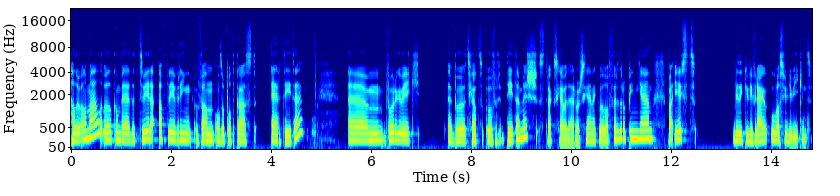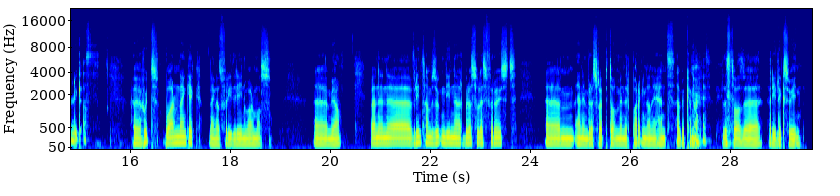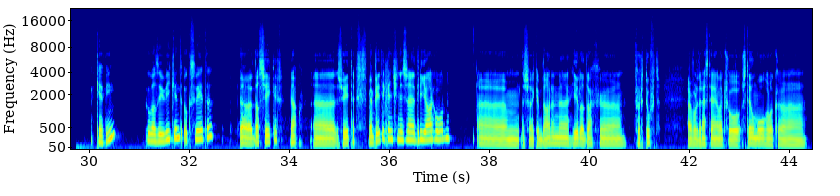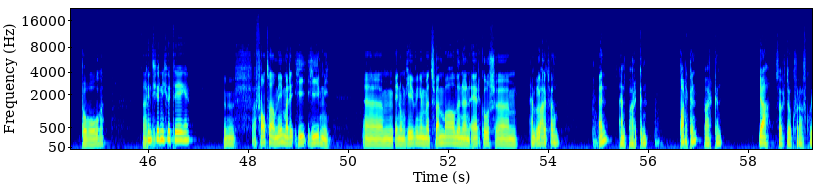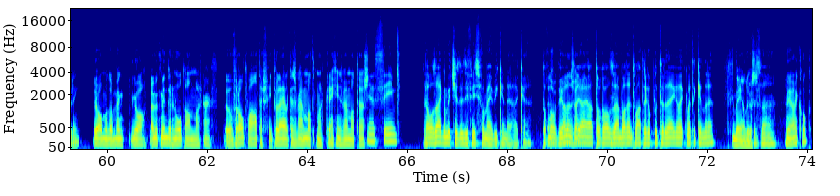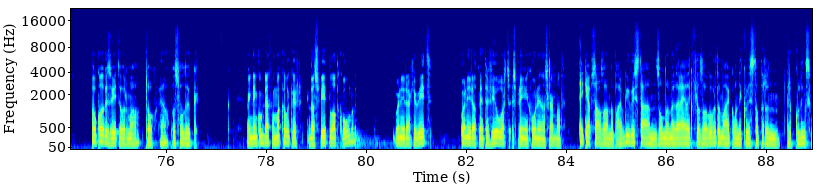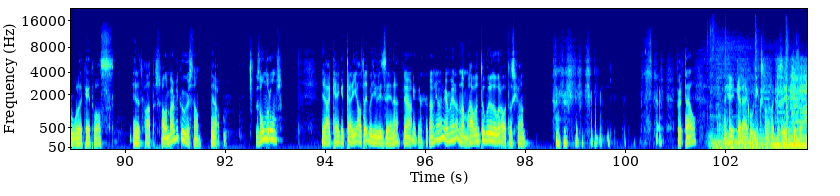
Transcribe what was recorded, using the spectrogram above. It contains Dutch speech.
Hallo allemaal, welkom bij de tweede aflevering van onze podcast Air Data. Ehm, vorige week hebben we het gehad over datamesh. Straks gaan we daar waarschijnlijk wel wat verder op ingaan. Maar eerst wil ik jullie vragen, hoe was jullie weekend, Lucas? Uh, goed, warm denk ik. Ik denk dat het voor iedereen warm was. Um, ja. Ik ben een uh, vriend gaan bezoeken die naar Brussel is verhuisd. Um, en in Brussel heb je toch minder parken dan in Gent, heb ik gemerkt. dus het was uh, redelijk zweten. Kevin, hoe was uw weekend? Ook zweten? Uh, dat zeker, ja. Uh, zweten. Mijn petekindje is uh, drie jaar geworden. Ehm, dus ik heb daar een hele dag vertoefd. En voor de rest eigenlijk zo stil mogelijk bewogen. Kunt je er niet goed tegen? valt wel mee, maar hi hier niet. Um, in omgevingen met zwembaden en airco's um, en lukt het wel. En? En parken. Parken? Parken. Ja. Zorgt ook voor afkoeling. Ja, maar daar ben ik, ja, heb ik minder nood aan. Maar ah. vooral het water. Ik wil eigenlijk een zwembad, maar ik krijg geen zwembad thuis. Ja, same. Dat was eigenlijk een beetje de definitie van mijn weekend eigenlijk. Hè. Toch wel veel. Een ja, ja, toch wel zwembad in het water geploeterd eigenlijk met de kinderen. Ik ben jaloers. Dus, uh, ja, ik ook. Ook wel gezweet hoor, maar toch, ja, dat was wel leuk. Maar ik denk ook dat je makkelijker dat zweet laat komen wanneer dat je weet, wanneer dat met te veel wordt, spring ik gewoon in een zwembad. Ik heb zelfs aan de barbecue gestaan zonder me daar eigenlijk veel zorgen over te maken, want ik wist dat er een verkoelingsmogelijkheid was in het water. Aan een barbecue gestaan? Ja. Zonder ons? Ja, kijk, het kan niet altijd met jullie zijn, hè? Ja, ja, nee, meer dan dat maar. Af en toe moet het over auto's gaan. Vertel. Nee, ik ken eigenlijk ook niks van auto's, eerlijk gezegd.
